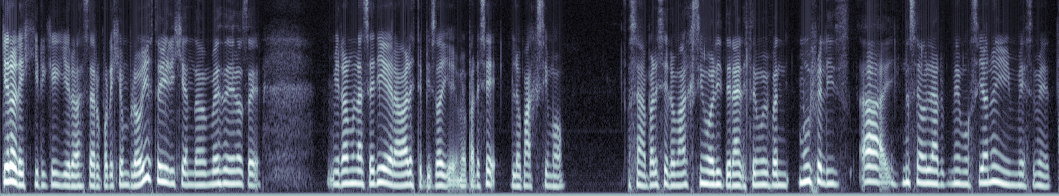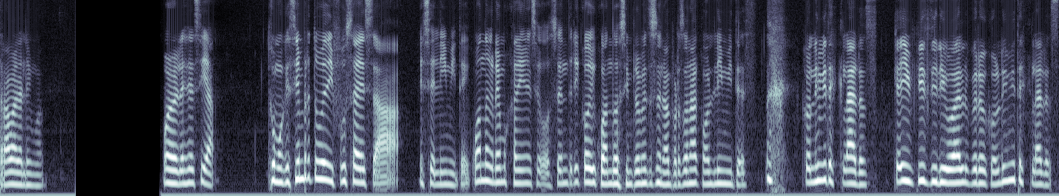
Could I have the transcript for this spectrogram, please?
Quiero elegir qué quiero hacer. Por ejemplo, hoy estoy eligiendo en vez de, no sé, mirarme una serie y grabar este episodio y me parece lo máximo. O sea, me parece lo máximo literal. Estoy muy, muy feliz. Ay, no sé hablar, me emociono y me, me traba la lengua. Bueno, les decía, como que siempre tuve difusa esa, ese límite. ¿Cuándo creemos que alguien es egocéntrico y cuando simplemente es una persona con límites? con límites claros. Qué difícil igual, pero con límites claros.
